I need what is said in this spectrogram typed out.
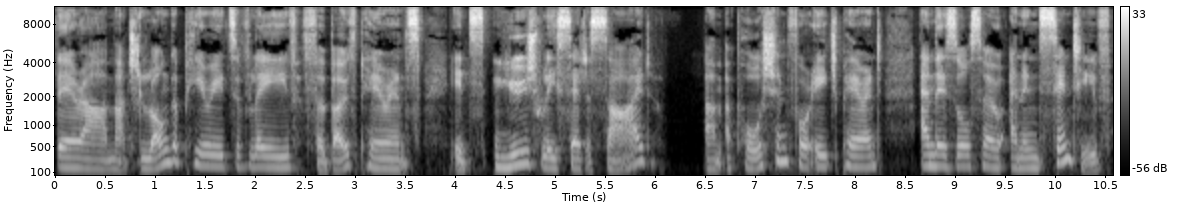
there are much longer periods of leave for both parents. It's usually set aside um, a portion for each parent, and there's also an incentive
